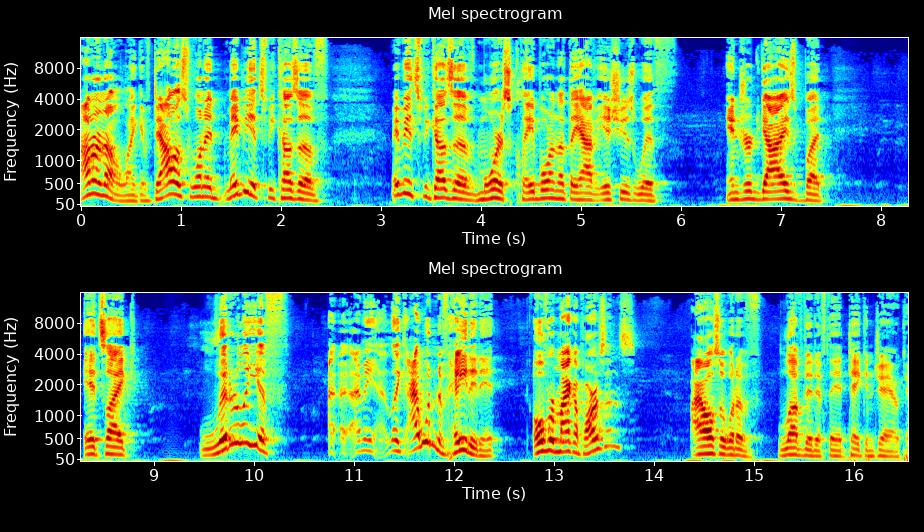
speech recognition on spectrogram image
I don't know, like if Dallas wanted, maybe it's because of, maybe it's because of Morris Claiborne that they have issues with injured guys, but it's like literally if I, I mean like I wouldn't have hated it over Micah Parsons. I also would have loved it if they had taken JOK.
